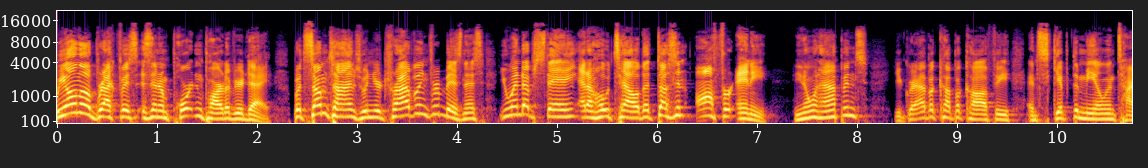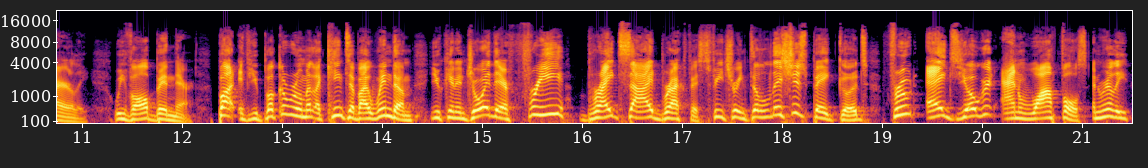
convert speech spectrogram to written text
We all know breakfast is an important part of your day, but sometimes when you're traveling for business, you end up staying at a hotel that doesn't offer any. You know what happens? You grab a cup of coffee and skip the meal entirely. We've all been there. But if you book a room at La Quinta by Wyndham, you can enjoy their free bright side breakfast featuring delicious baked goods, fruit, eggs, yogurt, and waffles. And really,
